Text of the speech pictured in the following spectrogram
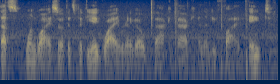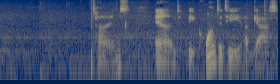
that's one Gwei. So if it's 58 Gwei, we're going to go back, back, and then do 5, 8 times. And the quantity of gas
